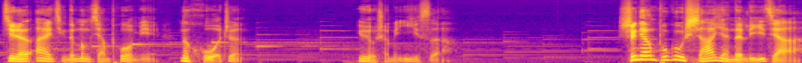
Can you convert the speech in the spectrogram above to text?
既然爱情的梦想破灭，那活着又有什么意思啊？十娘不顾傻眼的李甲，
